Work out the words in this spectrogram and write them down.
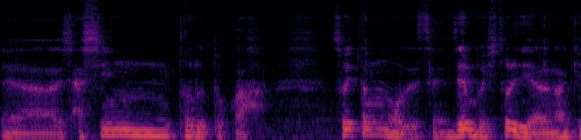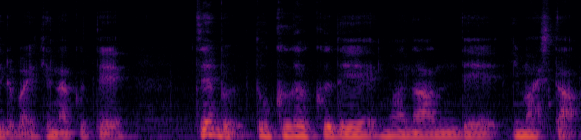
え、写真撮るとかそういったものをですね全部一人でやらなければいけなくて全部独学で学んでいました。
